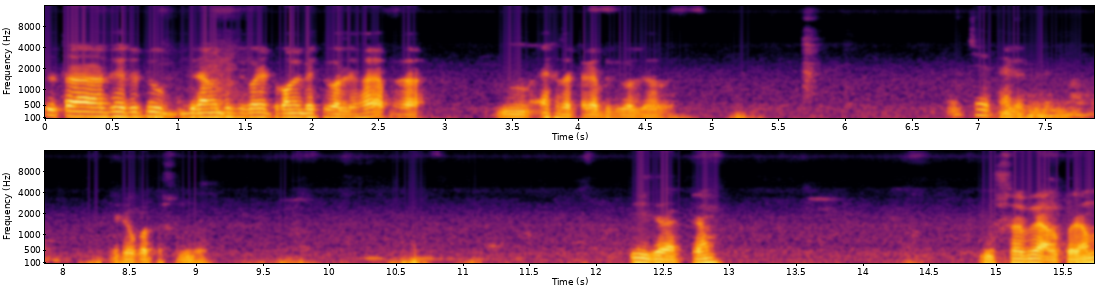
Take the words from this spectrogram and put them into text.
তো তা যেহেতু একটু গ্রামে বিক্রি করে একটু কমে বিক্রি করলে হয় আপনারা এক হাজার টাকা বিক্রি করলে হবে। এটাও কত সুন্দর। এই যে একটা। সবই আলকোরাম।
